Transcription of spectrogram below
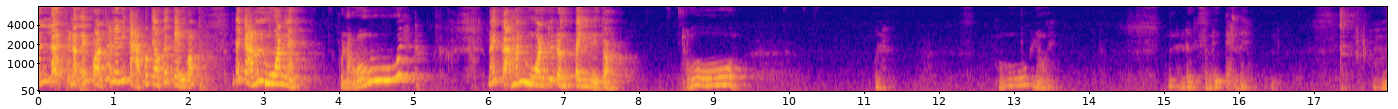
่นเล่นไปหนังไอ้ฟอนเท่านาฬิกาพวกเจ้าก็เป็นบ่ มวนไงพวกน่ะโอ้ยนกามันมวนคือดนตรีนี่ตัวโอ้พวกน่ะโอ้พี่น้องเอ้ยมันเลิศสมันแต่เลยอื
